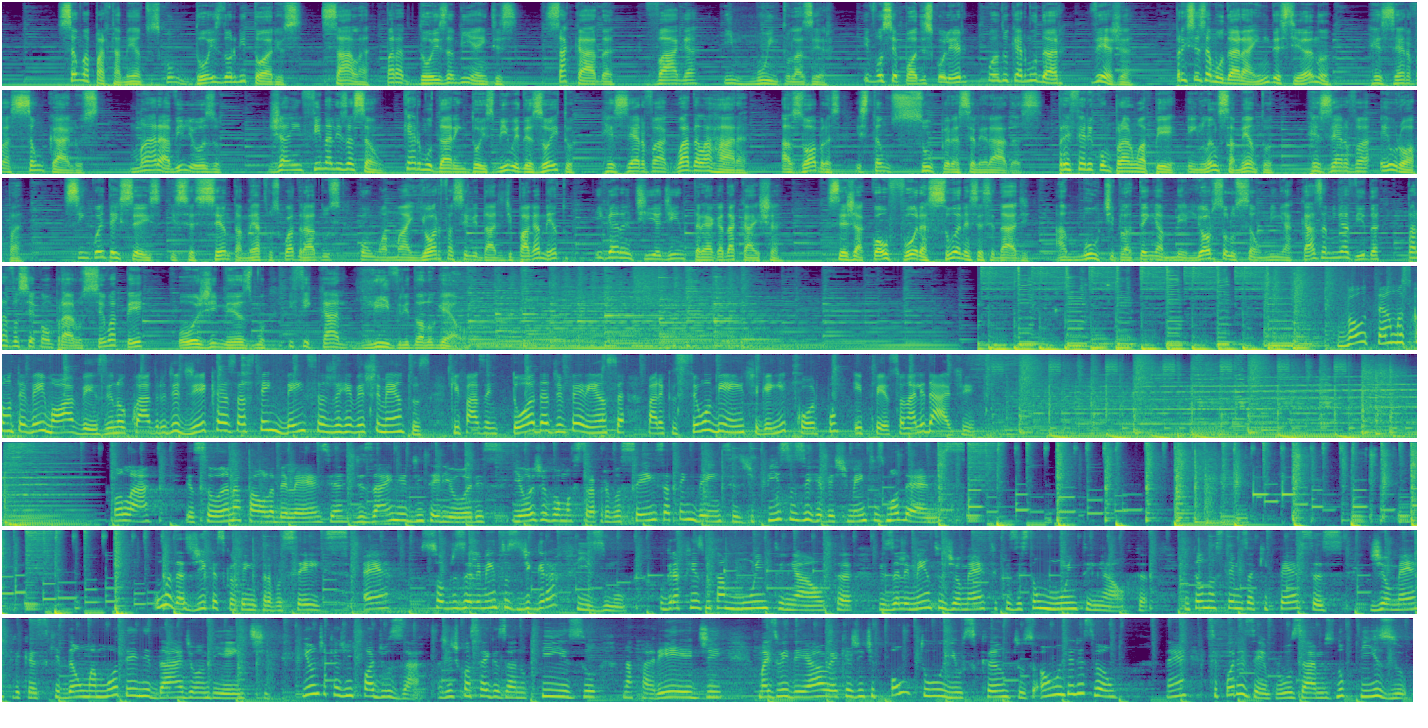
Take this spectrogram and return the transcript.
São apartamentos com dois dormitórios, sala para dois ambientes, sacada, vaga e muito lazer. E você pode escolher quando quer mudar. Veja, precisa mudar ainda este ano? Reserva São Carlos. Maravilhoso! Já em finalização, quer mudar em 2018? Reserva Guadalajara. As obras estão super aceleradas. Prefere comprar um AP em lançamento? Reserva Europa. 56 e 60 metros quadrados com a maior facilidade de pagamento e garantia de entrega da caixa. Seja qual for a sua necessidade, a Múltipla tem a melhor solução Minha Casa Minha Vida para você comprar o seu AP hoje mesmo e ficar livre do aluguel. Voltamos com TV Imóveis e no quadro de dicas as tendências de revestimentos que fazem toda a diferença para que o seu ambiente ganhe corpo e personalidade. Olá, eu sou Ana Paula Belésia, designer de interiores e hoje vou mostrar para vocês as tendências de pisos e revestimentos modernos. Uma das dicas que eu tenho para vocês é sobre os elementos de grafismo. O grafismo está muito em alta e os elementos geométricos estão muito em alta. Então nós temos aqui peças geométricas que dão uma modernidade ao ambiente. E onde que a gente pode usar? A gente consegue usar no piso, na parede, mas o ideal é que a gente pontue os cantos aonde eles vão. Né? Se, por exemplo, usarmos no piso,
